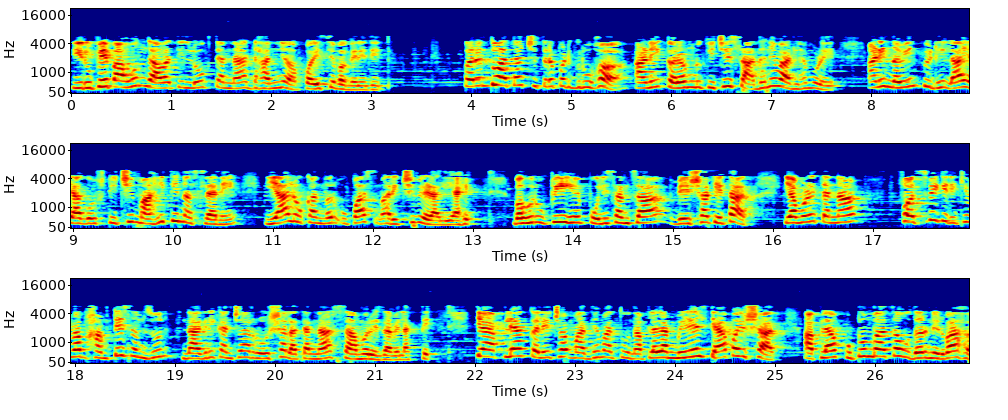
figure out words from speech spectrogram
ती रूपे पाहून गावातील लोक त्यांना धान्य पैसे वगैरे देत. परंतु आता चित्रपटगृह आणि करमणुकीची साधने वाढल्यामुळे आणि नवीन पिढीला या गोष्टीची माहिती नसल्याने या लोकांवर उपासमारीची वेळ आली आहे. बहुरूपी हे पोलिसांचा वेशात येतात. यामुळे त्यांना फसवेगिरी किंवा भामटे समजून नागरिकांच्या रोषाला त्यांना सामोरे जावे लागते. ते आपल्या कलेच्या माध्यमातून आपल्याला मिळेल त्या पैशात आपल्या कुटुंबाचा उदरनिर्वाह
